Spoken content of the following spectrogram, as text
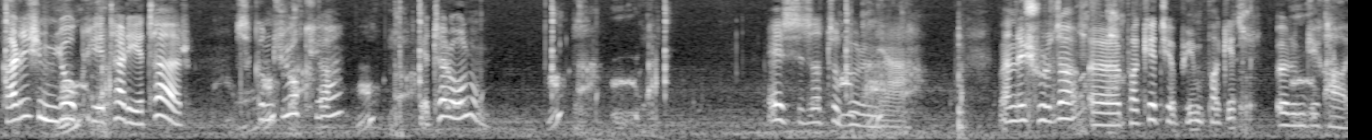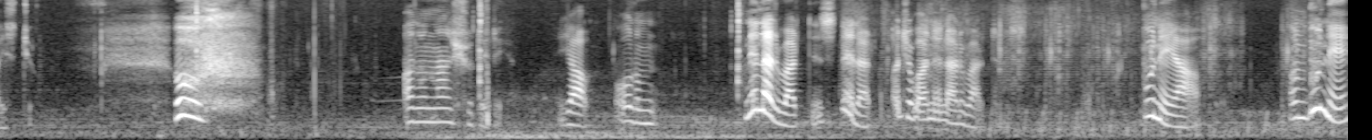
Kardeşim yok yeter yeter. Sıkıntı yok ya. Yeter oğlum. Evet siz atı durun ya. Ben de şurada e, paket yapayım. Paket örümcek ağı istiyorum. Of. Alın şu deriyi. Ya oğlum neler verdiniz? Neler? Acaba neler verdiniz? Bu ne ya? Lan bu ne?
